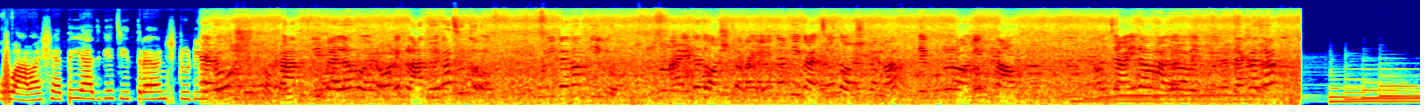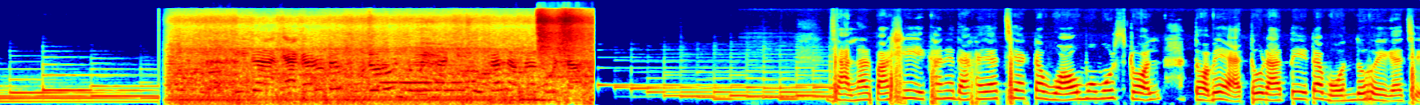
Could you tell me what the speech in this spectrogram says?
ও আমার সাথেই আজকে চিত্রায়ন স্টুডিও তেরো রাত্রিবেলা হয় অনেক রাত হয়ে গেছে তো? কুড়ি টাকা কিলো। আর এটা দশ টাকা। এটা ঠিক আছে দশ টাকা। এগুলোর অনেক দাম। জানি না ভালো হবে কিনা। জানলার পাশেই এখানে দেখা যাচ্ছে একটা ওয়াও মোমোর স্টল। তবে এত রাতে এটা বন্ধ হয়ে গেছে।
